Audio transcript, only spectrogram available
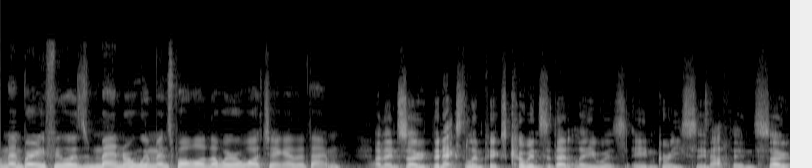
remember if it was men or women's polo that we were watching at the time. And then, so the next Olympics coincidentally was in Greece, in Athens. So,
